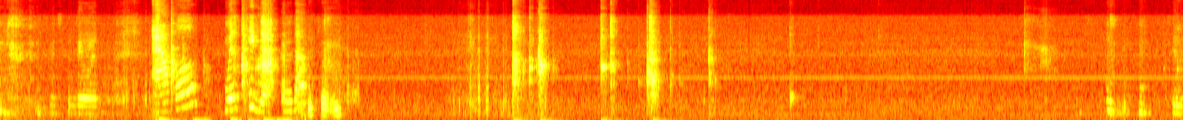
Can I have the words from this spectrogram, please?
We're just gonna do it. Apple with piglet. What is that? That's that one.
